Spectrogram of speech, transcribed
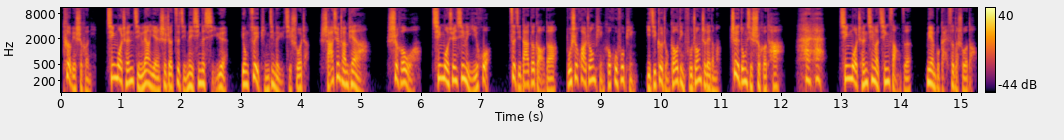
特别适合你。清墨尘尽量掩饰着自己内心的喜悦，用最平静的语气说着：啥宣传片啊？适合我？清墨轩心里疑惑。自己大哥搞的不是化妆品和护肤品，以及各种高定服装之类的吗？这东西适合他？嗨嗨，清墨尘清了清嗓子，面不改色的说道：“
